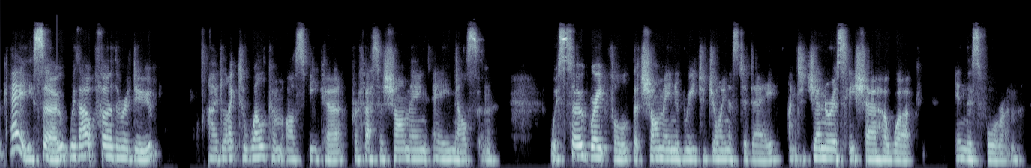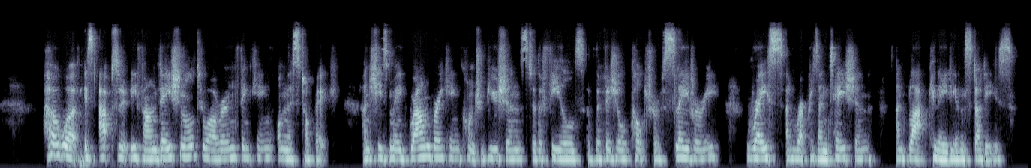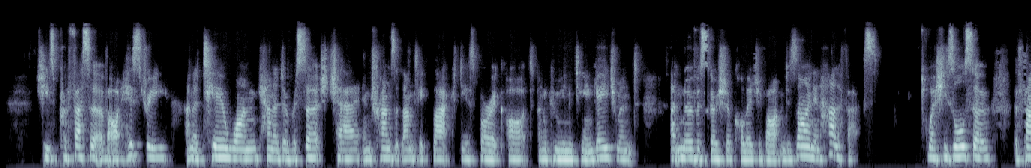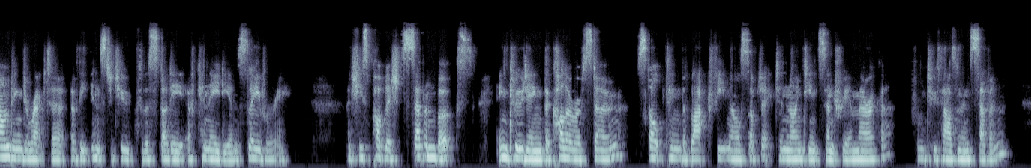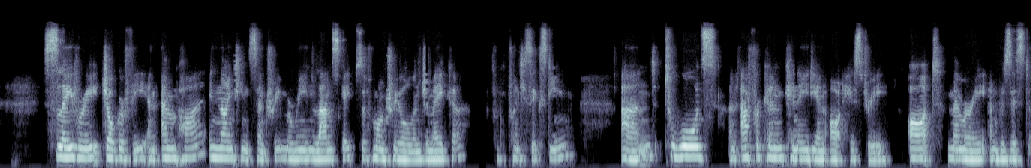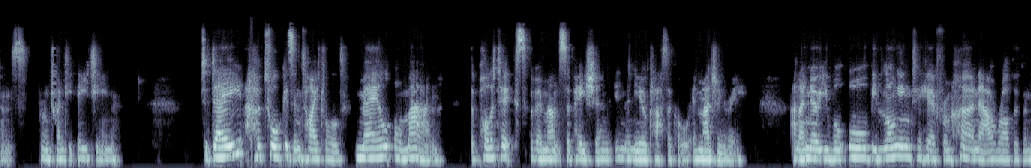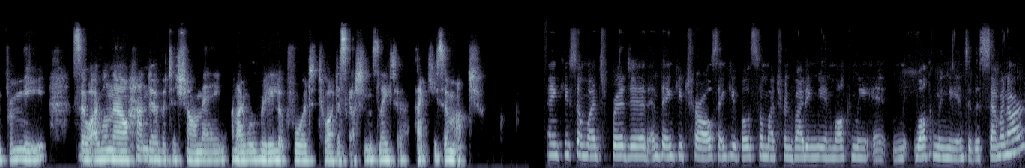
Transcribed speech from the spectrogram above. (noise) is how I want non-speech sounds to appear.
Okay, so without further ado, I'd like to welcome our speaker, Professor Charmaine A. Nelson. We're so grateful that Charmaine agreed to join us today and to generously share her work in this forum. Her work is absolutely foundational to our own thinking on this topic, and she's made groundbreaking contributions to the fields of the visual culture of slavery, race and representation, and Black Canadian studies. She's professor of art history and a tier one Canada research chair in transatlantic Black diasporic art and community engagement at Nova Scotia College of Art and Design in Halifax, where she's also the founding director of the Institute for the Study of Canadian Slavery. And she's published seven books, including The Color of Stone, Sculpting the Black Female Subject in 19th Century America from 2007, Slavery, Geography, and Empire in 19th Century Marine Landscapes of Montreal and Jamaica from 2016, and Towards an African Canadian Art History, Art, Memory, and Resistance from 2018. Today, her talk is entitled Male or Man, the Politics of Emancipation in the Neoclassical Imaginary. And I know you will all be longing to hear from her now rather than from me. So I will now hand over to Charmaine and I will really look forward to our discussions later. Thank you so much. Thank you so much, Bridget. And thank you, Charles. Thank you both so much for inviting me and welcoming, in, welcoming me into this seminar.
